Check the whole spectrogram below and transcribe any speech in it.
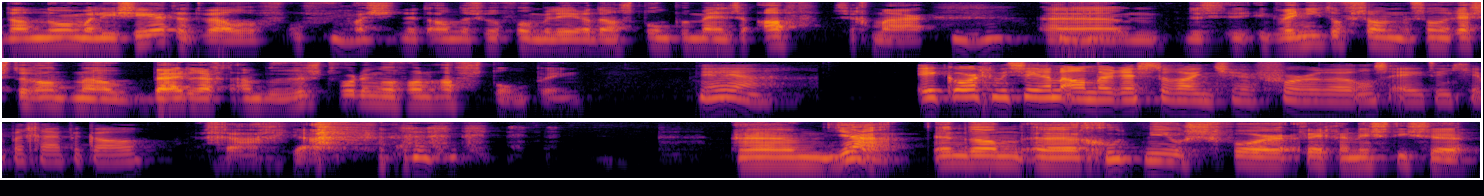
dan normaliseert het wel. Of, of Mhm. als je het anders wil formuleren, dan stompen mensen af, zeg maar. Ehm, dus ik weet niet of zo'n zo'n restaurant nou bijdraagt aan bewustwording of aan afstomping. Ja, ja. Ik organiseer een ander restaurantje voor eh, ons etentje, begrijp ik al. Graag, ja. Ehm, ja, en dan eh, goed nieuws voor veganistische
